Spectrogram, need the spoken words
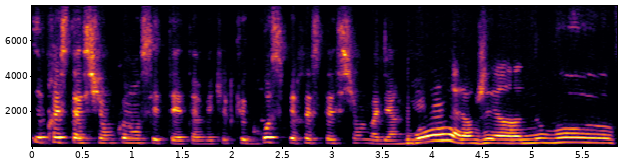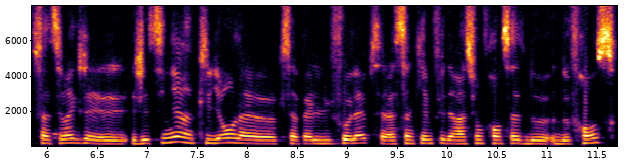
tes prestations, comment c'était? Tu avais quelques grosses prestations le mois dernier? Oui, alors j'ai un nouveau. Ça, c'est vrai que j'ai signé un client là, euh, qui s'appelle l'UFOLEP, c'est la cinquième fédération française de, de, France.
